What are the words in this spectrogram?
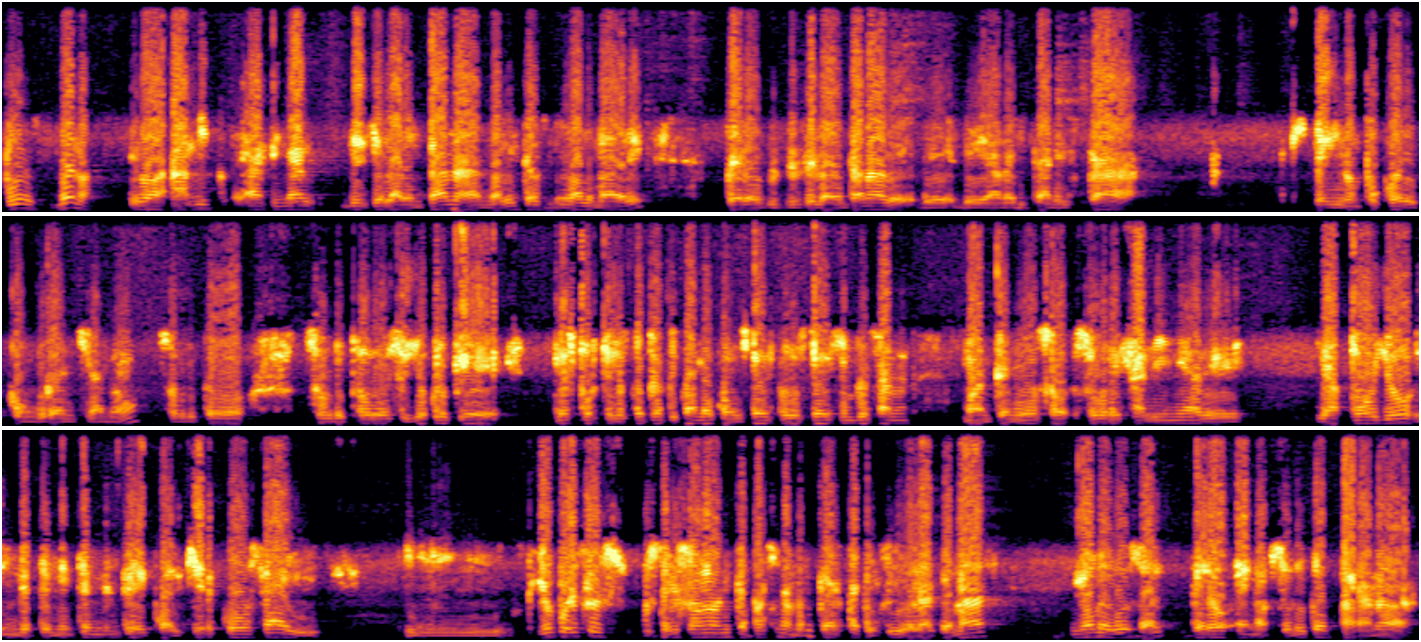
Pues bueno, digo, a mí al final desde la ventana analistas me vale madre, pero pues, desde la ventana de, de, de americanista pedir un poco de congruencia, ¿no? Sobre todo sobre todo eso. Yo creo que no es porque lo estoy platicando con ustedes, pero ustedes siempre se han mantenido so- sobre esa línea de, de apoyo independientemente de cualquier cosa y, y yo por eso es- ustedes son la única página americanista que sigo. Las demás no me gustan, pero en absoluto para nada.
